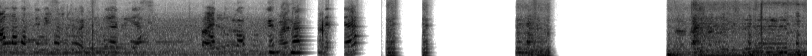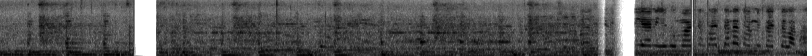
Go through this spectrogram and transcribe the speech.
আল্লাহ করতে নি কষ্ট হচ্ছে দিয়া দিয়া আব্দুল্লাহ ফুরকে দেয়া বিরিয়ানি চারতলা আমি চারতলা না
